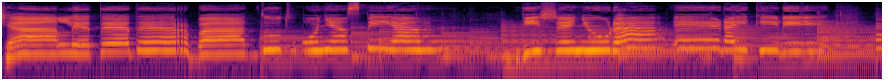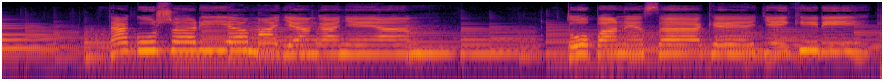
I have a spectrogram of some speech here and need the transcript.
Txalete der bat dut oinazpian, diseinura eraikirik, ta gozaria maian gainean, topan ezake jeikirik,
